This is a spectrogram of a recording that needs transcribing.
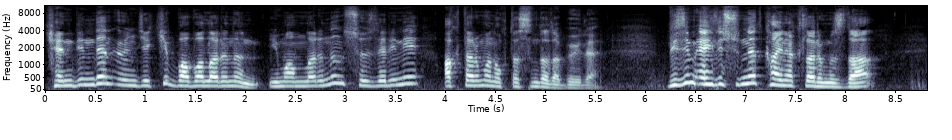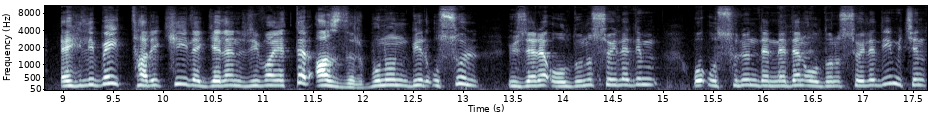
Kendinden önceki babalarının imamlarının sözlerini aktarma noktasında da böyle. Bizim ehli sünnet kaynaklarımızda Ehli Beyt tarikiyle gelen rivayetler azdır. Bunun bir usul üzere olduğunu söyledim. O usulün de neden olduğunu söylediğim için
